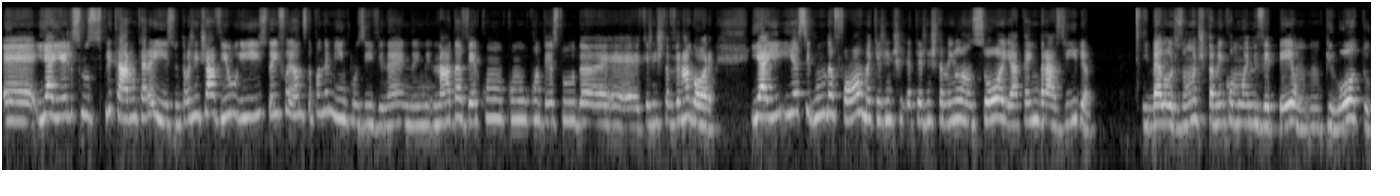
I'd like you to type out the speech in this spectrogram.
É, e aí eles nos explicaram que era isso. Então a gente já viu, e isso daí foi antes da pandemia, inclusive, né? Nada a ver com, com o contexto da, é, é que a gente está vivendo agora. E aí, e a segunda forma que a gente, que a gente também lançou, e até em Brasília, e Belo Horizonte também como um MVP, um, um piloto,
